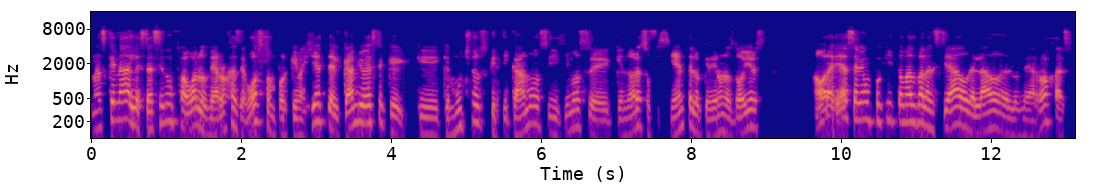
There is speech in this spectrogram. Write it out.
más que nada le está haciendo un favor a los Mediarrojas de Boston, porque imagínate el cambio este que, que, muchos criticamos y dijimos eh, que no era suficiente lo que dieron los Dodgers. Ahora ya se ve un poquito más balanceado del lado de los Mediarrojas,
